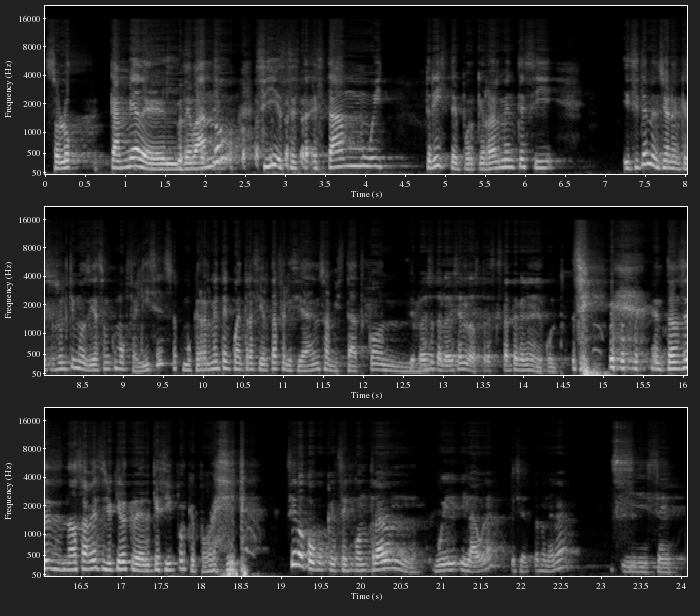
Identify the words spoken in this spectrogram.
solo cambia de, de bando. Sí, está, está muy triste porque realmente sí, y sí te mencionan que sus últimos días son como felices, como que realmente encuentra cierta felicidad en su amistad con... Sí, por eso te lo dicen los tres que están también en el culto. Sí. Entonces, no sabes, yo quiero creer que sí, porque pobrecita. Sí, no, como que se encontraron Will y Laura, de cierta manera, y se,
